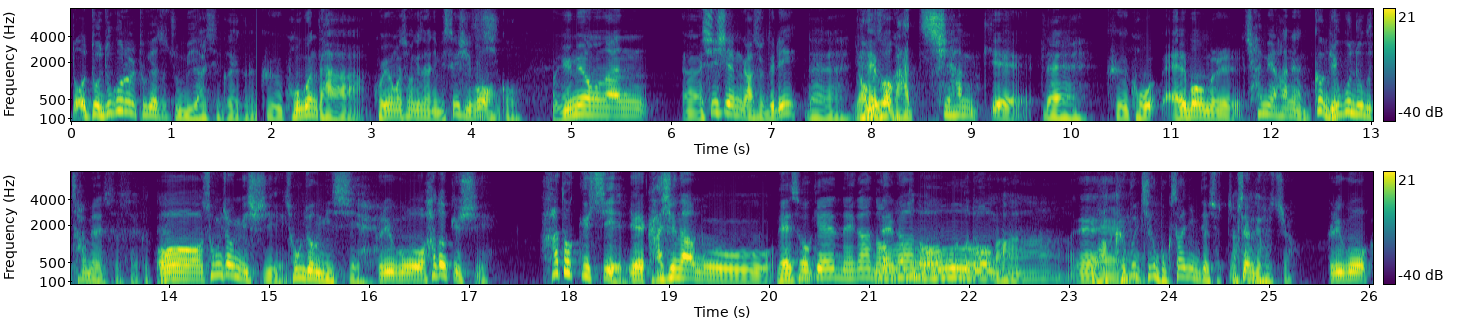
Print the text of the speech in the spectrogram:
또, 또 누구를 통해서 준비하신 거예요, 그럼? 그 곡은 다 고용원 성기사님이 쓰시고, 쓰시고. 유명한 어, CCM 가수들이 네. 영석. 같이 함께 네. 그 고- 앨범을 참여하는 그럼 누구 누구 참여했었어요 그때? 어 송정미 씨 송정민 씨, 그리고 하덕규 씨, 하덕규 씨. 예 가시나무 내 속에 내가 너무도 내가 너무도 많아. 예. 와 그분 지금 목사님 되셨죠? 목사님 되셨죠. 그리고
